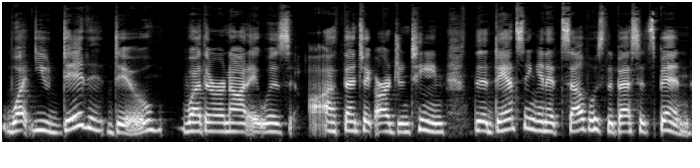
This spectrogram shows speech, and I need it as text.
what you did do, whether or not it was authentic Argentine, the dancing in itself was the best it's been.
